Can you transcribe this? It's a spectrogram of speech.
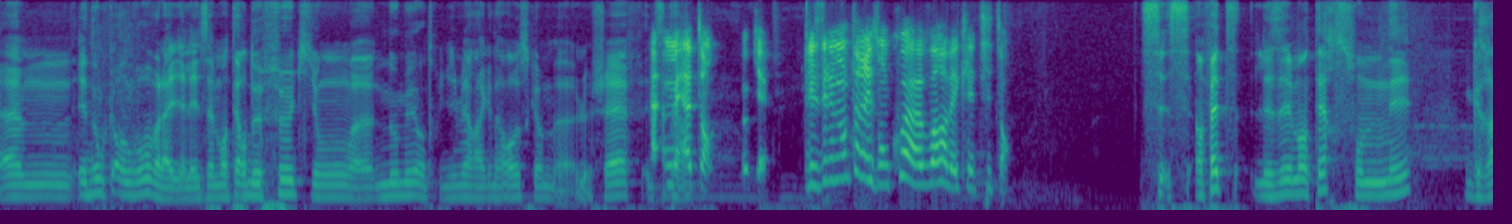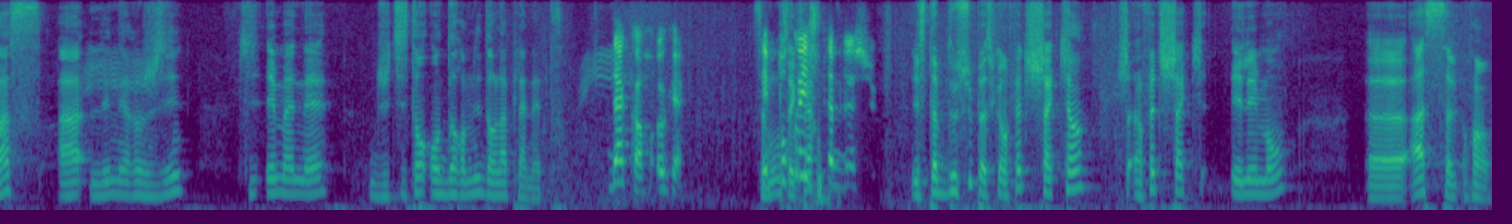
Euh, et donc en gros voilà, il y a les élémentaires de feu qui ont euh, nommé entre guillemets Ragnaros comme euh, le chef. Ah, mais attends, ok. Les élémentaires, ils ont quoi à voir avec les titans? En fait, les élémentaires sont nés grâce à l'énergie qui émanait du titan endormi dans la planète. D'accord, ok. Et bon, pourquoi ils se tapent dessus? Ils se tapent dessus parce qu'en fait chacun, ch- en fait chaque élément euh, a sa, enfin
